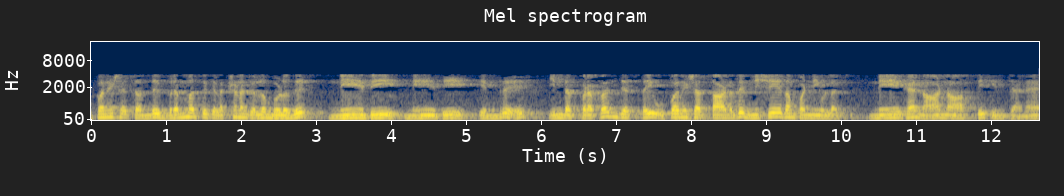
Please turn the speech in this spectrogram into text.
உபனிஷத்து வந்து பிரம்மத்துக்கு லட்சணம் சொல்லும் பொழுது நேதி நேதி என்று இந்த பிரபஞ்சத்தை உபனிஷத்தானது நிஷேதம் பண்ணியுள்ளது. நேக நானாஸ்தி கிஞ்சன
